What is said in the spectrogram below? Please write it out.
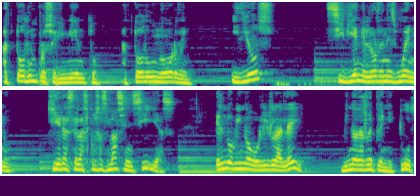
a todo un procedimiento, a todo un orden. Y Dios, si bien el orden es bueno, quiere hacer las cosas más sencillas. Él no vino a abolir la ley, vino a darle plenitud.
